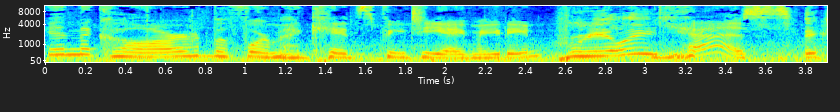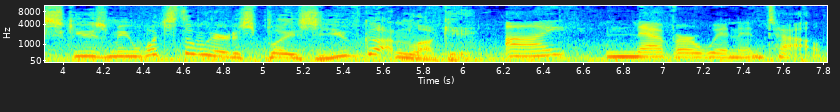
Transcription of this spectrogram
In the car before my kids' PTA meeting. Really? Yes. Excuse me, what's the weirdest place you've gotten lucky? I never win and tell.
